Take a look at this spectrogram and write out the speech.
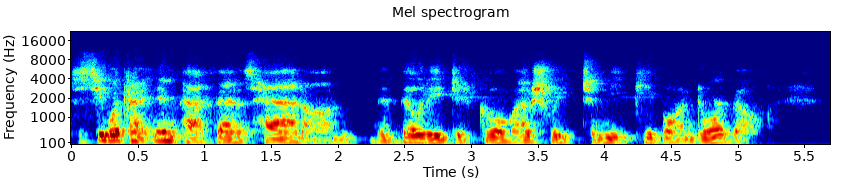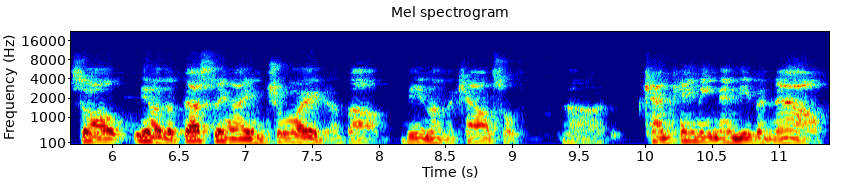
to see what kind of impact that has had on the ability to go actually to meet people on doorbell so, you know, the best thing I enjoyed about being on the council, uh, campaigning, and even now,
